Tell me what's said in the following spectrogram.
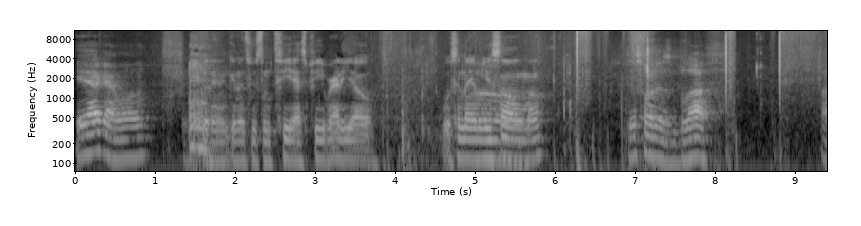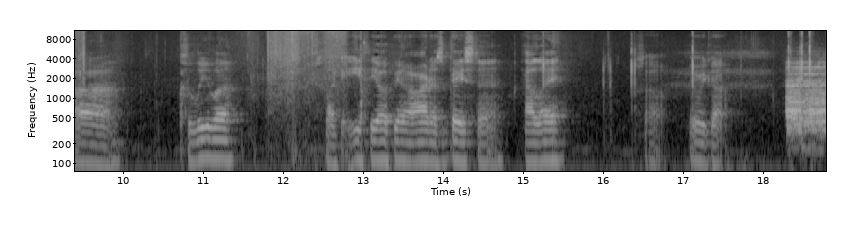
Yeah, I got one. Get, in, get into some TSP radio. What's the name of your song, Mo? This one is Bluff. Uh, Kelela, like an Ethiopian artist based in LA. So here we go.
